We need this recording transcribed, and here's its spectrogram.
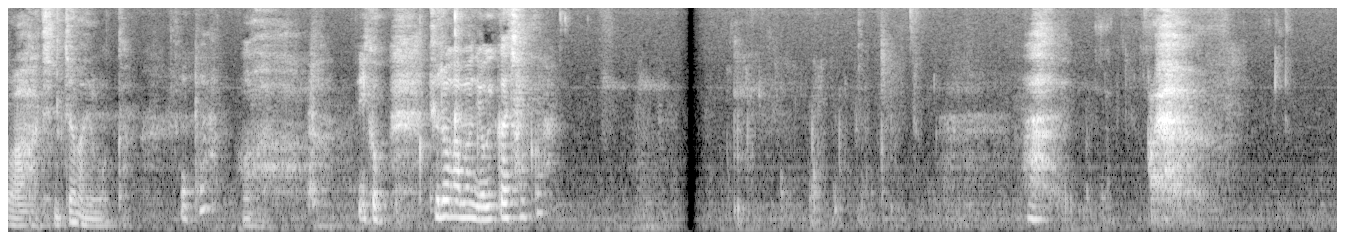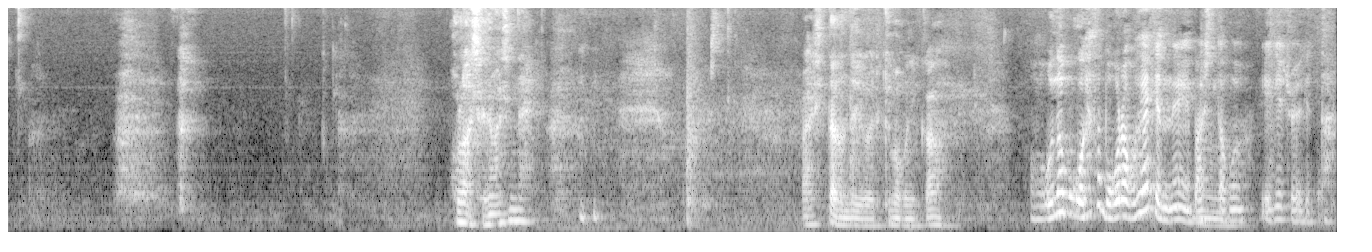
와, 진짜 많이 먹었다. 오빠? 이거 들어가면 여기까지 찰걸? 콜라가 제일 맛있네. 맛있다, 근데 이거 이렇게 먹으니까. 어, 은하 보고 해서 먹으라고 해야겠네. 맛있다고 얘기해 줘야겠다.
